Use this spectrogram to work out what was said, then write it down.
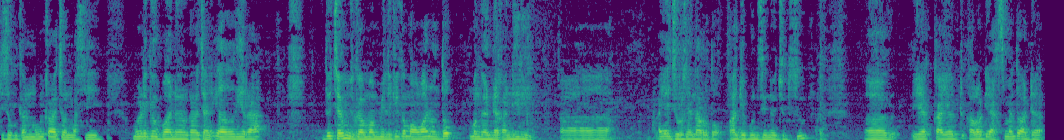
disebutkan mungkin kerajaan masih memiliki hubungan dengan kerajaan Elira. Itu James juga memiliki kemauan untuk menggandakan diri. Uh, kayak jurusnya Naruto Kage Bunshin no Jutsu uh, ya kayak kalau di X-Men tuh ada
